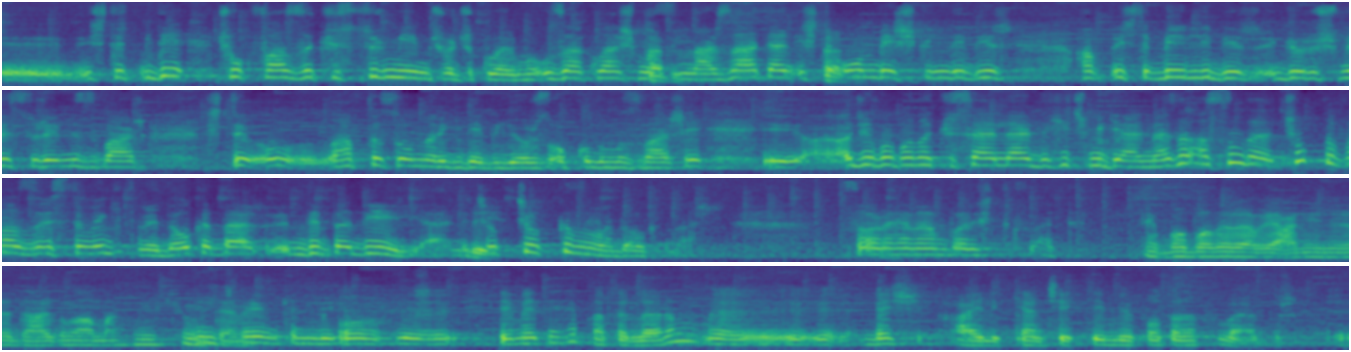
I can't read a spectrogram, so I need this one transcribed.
e, işte bir de çok fazla küstürmeyeyim çocuklarımı, uzaklaşmasınlar. Zaten işte 15 günde bir hafta işte belli bir görüşme süremiz var. İşte o hafta sonları gidebiliyoruz, okulumuz var. Şey, e, acaba bana küserler de hiç mi gelmezler? Aslında çok da fazla üstüme gitmedi. O kadar da değil yani. Çok çok kızmadı o kadar. Sonra hemen barıştık zaten. E, babalara ve annelere dargınlanmak mümkün mü Hiç demek? mümkün değil. O e, Demet'i hep hatırlarım. 5 aylıkken çektiğim bir fotoğrafı vardır. E,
